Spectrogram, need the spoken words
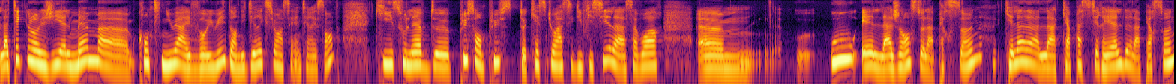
la technologie elle-même euh, continue à évoluer dans des directions assez intéressantes qui soulèvent de plus en plus de questions assez difficiles à savoir où est l'agence de la personne, quelle est la capacité réelle de la personne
